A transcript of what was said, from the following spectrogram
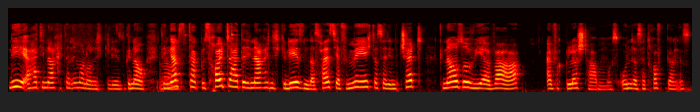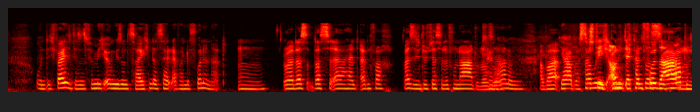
nee, er hat die Nachricht dann immer noch nicht gelesen. Genau. Den ja. ganzen Tag bis heute hat er die Nachricht nicht gelesen. Das heißt ja für mich, dass er den Chat genauso wie er war einfach gelöscht haben muss, ohne dass er draufgegangen ist. Und ich weiß nicht, das ist für mich irgendwie so ein Zeichen, dass er halt einfach eine Freundin hat. Mhm. Oder dass, dass er halt einfach, weiß ich nicht, durch das Telefonat oder Keine so. Keine Ahnung. Aber, ja, aber verstehe ich auch nicht, der kann voll sagen.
